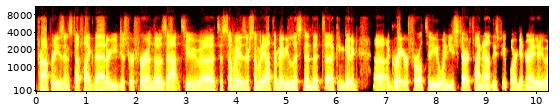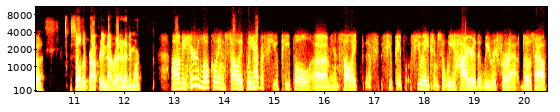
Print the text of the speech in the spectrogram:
properties and stuff like that are you just referring those out to uh, to somebody is there somebody out there maybe listening that uh, can get a, a great referral to you when you start finding out these people are getting ready to uh, sell their property not rent it anymore um, here locally in Salt Lake, we have a few people um, in Salt Lake, a few people, a few agents that we hire that we refer out, those out.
